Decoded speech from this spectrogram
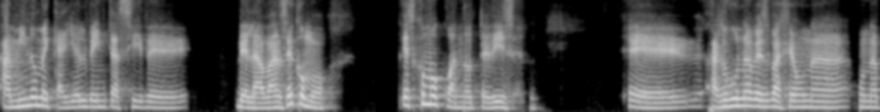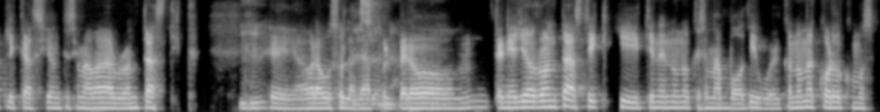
a mí no me cayó el 20 así de, del avance como, es como cuando te dicen, eh, alguna vez bajé una, una aplicación que se llamaba Runtastic. Eh, ahora uso la de Apple, pero mm, tenía yo Runtastic y tienen uno que se llama Bodywork, no me acuerdo cómo es,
